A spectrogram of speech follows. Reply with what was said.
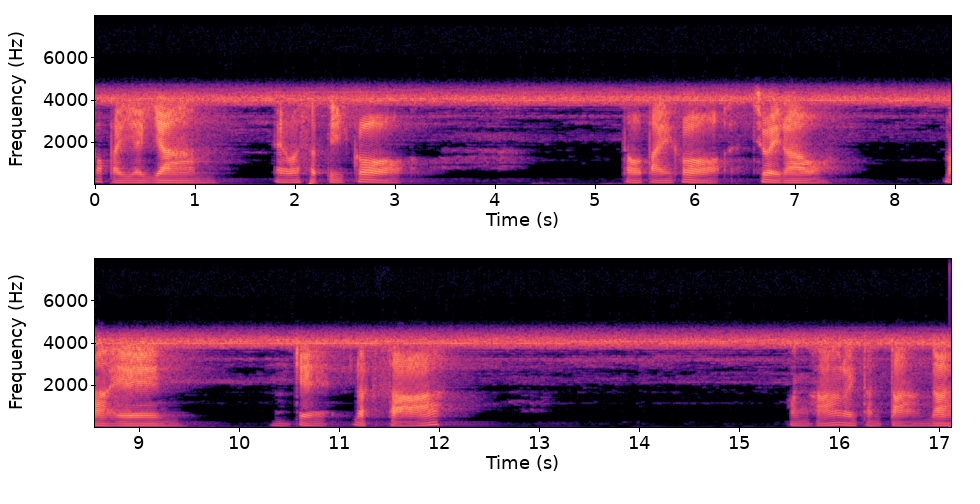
ก็พยายาม แต่ว่าสติก็ ต่อไปก็ช่วยเรา มาเอง แก้รักษา ปัญหาอะไรต่างๆได้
